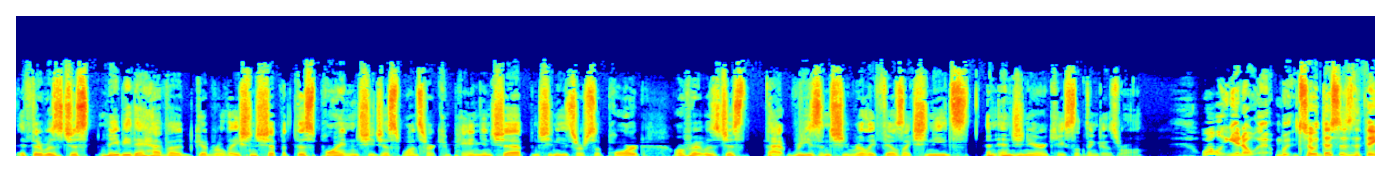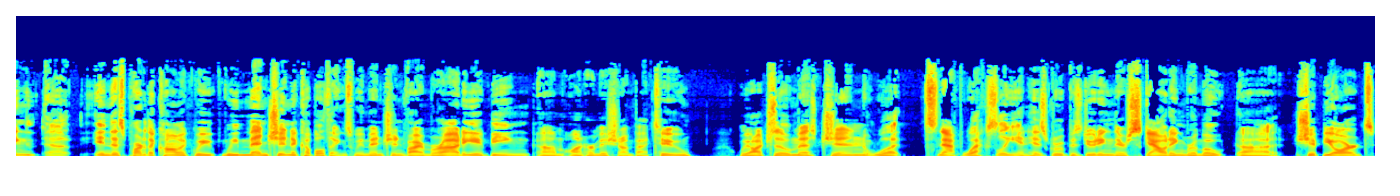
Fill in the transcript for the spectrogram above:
If there was just maybe they have a good relationship at this point and she just wants her companionship and she needs her support, or if it was just that reason she really feels like she needs an engineer in case something goes wrong. Well, you know, so this is the thing. Uh, in this part of the comic, we we mentioned a couple of things. We mentioned Vi Moradi being um, on her mission on Batuu. We also mentioned what Snap Wexley and his group is doing. They're scouting remote uh, shipyards.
